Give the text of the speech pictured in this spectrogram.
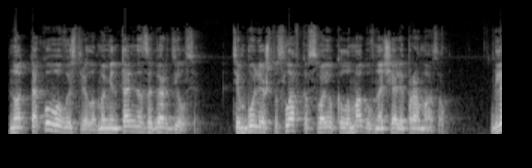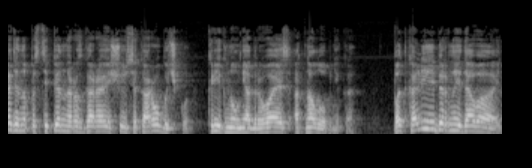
но от такого выстрела моментально загордился. Тем более, что Славка в свою колымагу вначале промазал. Глядя на постепенно разгорающуюся коробочку, крикнул, не отрываясь от налобника. «Подкалиберный давай!»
